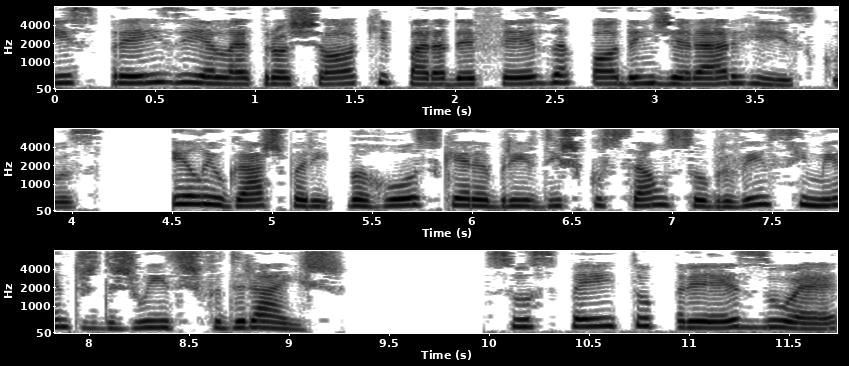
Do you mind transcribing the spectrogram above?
Sprays e eletrochoque para defesa podem gerar riscos. Ele o Gaspari, Barroso quer abrir discussão sobre vencimentos de juízes federais. Suspeito preso é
